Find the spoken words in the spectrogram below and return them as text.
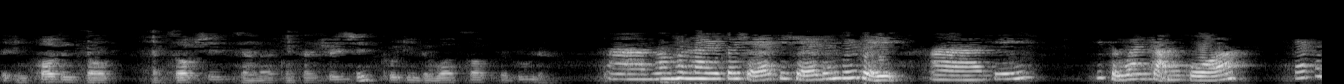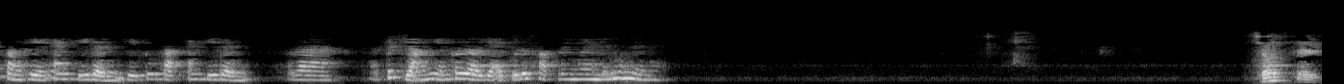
the importance of absorption, jhana, concentration, quoting the words of the Buddha. À, vâng, hôm nay tôi sẽ chia sẻ đến quý vị à, cái cái sự quan trọng của các cái tầng thiền an chỉ định, việc tu tập an chỉ định và trích dẫn những cái lời dạy của Đức Phật liên quan đến vấn đề này. Says,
